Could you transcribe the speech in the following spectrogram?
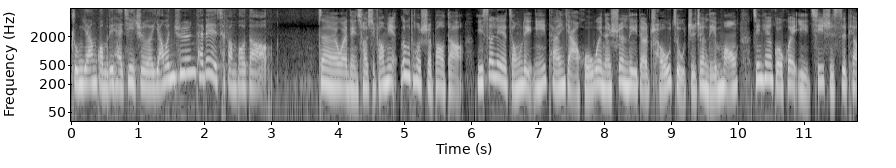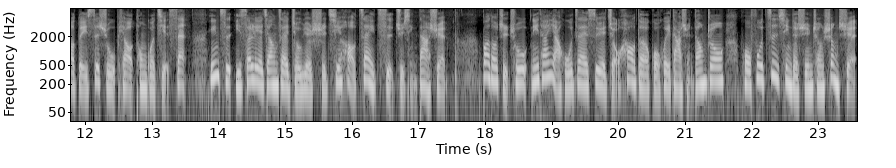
中央广播电台记者杨文君台北采访报道。在外电消息方面，路透社报道，以色列总理尼坦雅胡未能顺利的筹组执政联盟，今天国会以七十四票对四十五票通过解散，因此以色列将在九月十七号再次举行大选。报道指出，尼坦雅胡在四月九号的国会大选当中颇负自信的宣称胜选，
